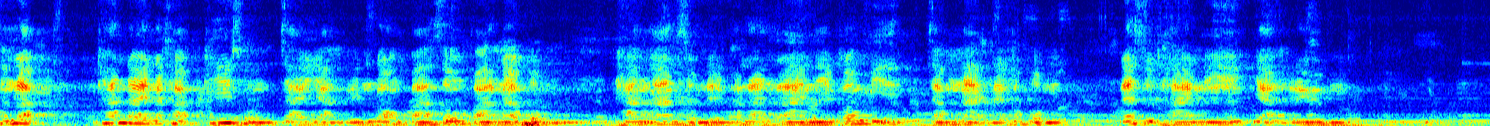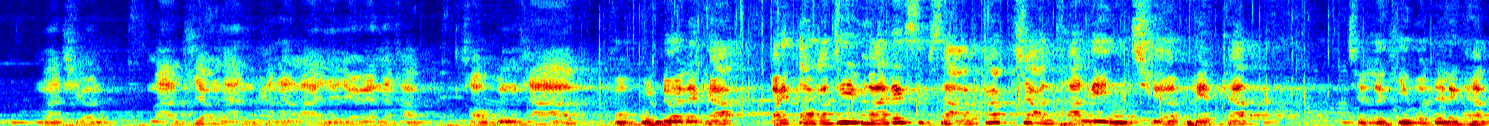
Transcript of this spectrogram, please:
สำหรับ ท่านใดนะครับที่สนใจอยากริมลองปลาส้มฟักนะผม ทางงานสมเด็จพระนารายณ์นี้ก็มีจำหน่ายนะครับผม และสุดท้ายนี้อย่าลืม มาเที่ยวมาเที่ยวงานพระนารายณ์เยอะๆนะครับ ขอบคุณครับ ขอบคุณด้วยนะครับ ไปต่อกันที่หมายเลข 13 ครับชาญพานินเชื้อเพชรครับ เชิญเลือกคีย์เวิร์ดได้เลยครับ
